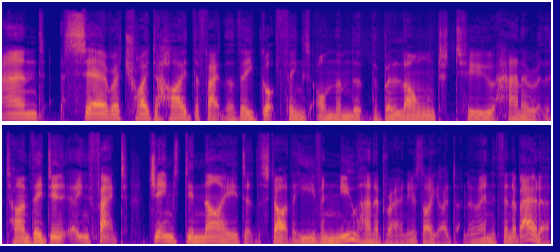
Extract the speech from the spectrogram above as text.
and Sarah tried to hide the fact that they've got things on them that, that, belonged to Hannah at the time. They did, in fact, James denied at the start that he even knew Hannah Brown. He was like, "I don't know anything about her,"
